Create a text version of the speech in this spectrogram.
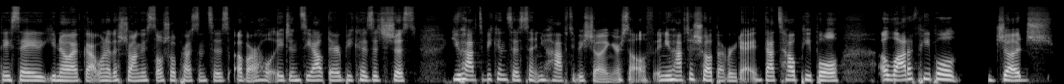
they say, you know, I've got one of the strongest social presences of our whole agency out there because it's just, you have to be consistent. You have to be showing yourself and you have to show up every day. That's how people, a lot of people judge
